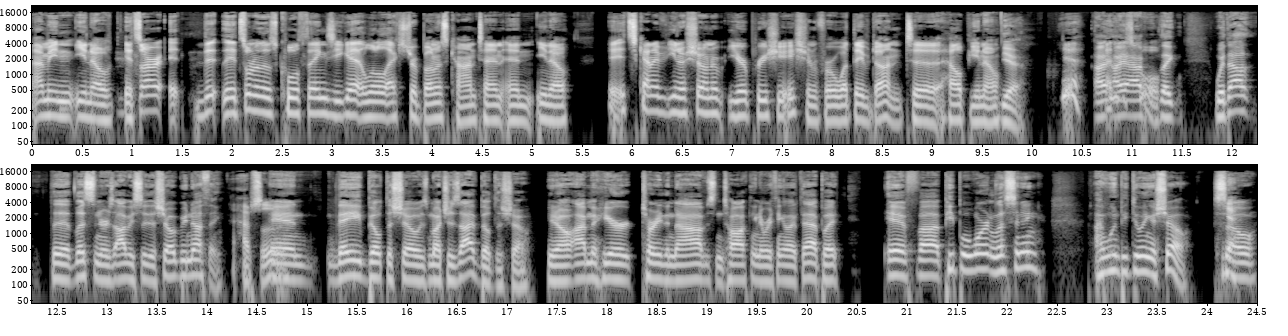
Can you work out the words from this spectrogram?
I mean, you know, it's our it, th- it's one of those cool things. You get a little extra bonus content, and you know, it's kind of you know showing your appreciation for what they've done to help. You know, Yeah, yeah, I, I cool. like without the listeners, obviously the show would be nothing. absolutely. and they built the show as much as I've built the show. You know, I'm here turning the knobs and talking and everything like that. But if uh, people weren't listening, I wouldn't be doing a show. So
